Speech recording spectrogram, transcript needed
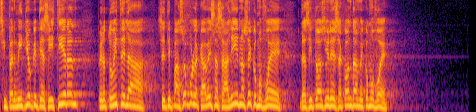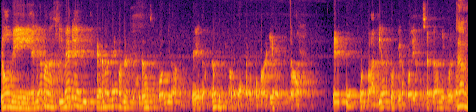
si permitió que te asistieran, pero tuviste la, se te pasó por la cabeza salir, no sé cómo fue la situación esa, contame, ¿cómo fue? No, mi Elema Jiménez y Germán Lema me preguntaron si podía eh, no me dijo que dejar un compañero que estaba eh, por patear porque no podíamos hacer cambio por el Claro.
